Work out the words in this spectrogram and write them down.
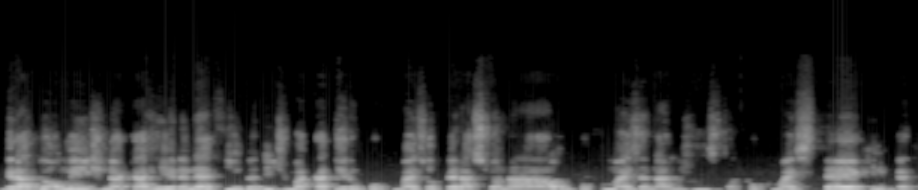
gradualmente na carreira, né, vindo ali de uma cadeira um pouco mais operacional, um pouco mais analista, um pouco mais técnica,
